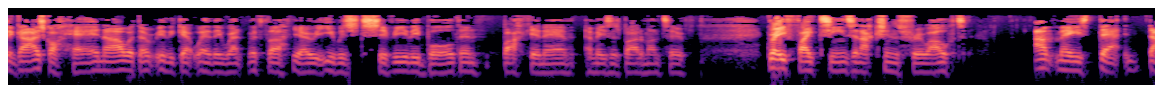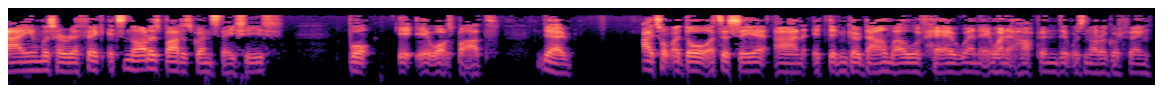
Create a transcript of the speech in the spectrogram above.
the guy's got hair now. I don't really get where they went with that. You know, he was severely balding back in um, Amazing Spider-Man 2. Great fight scenes and actions throughout. Aunt May's de- dying was horrific. It's not as bad as Gwen Stacy's, but it, it was bad. Yeah, I took my daughter to see it, and it didn't go down well with her when it when it happened. It was not a good thing.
